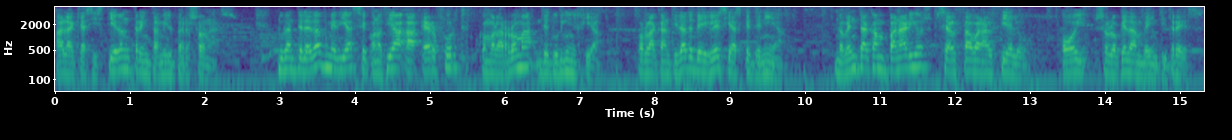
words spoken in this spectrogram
a la que asistieron 30.000 personas. Durante la Edad Media se conocía a Erfurt como la Roma de Turingia, por la cantidad de iglesias que tenía. 90 campanarios se alzaban al cielo, hoy solo quedan 23.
